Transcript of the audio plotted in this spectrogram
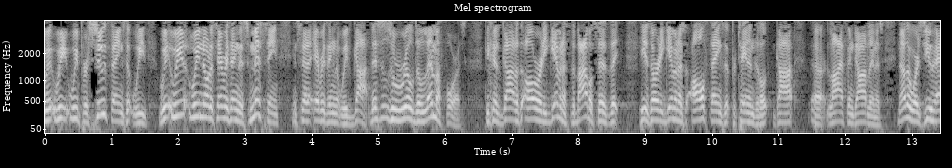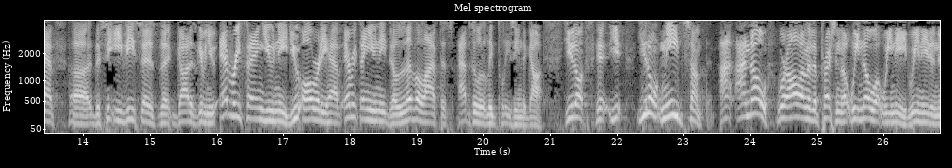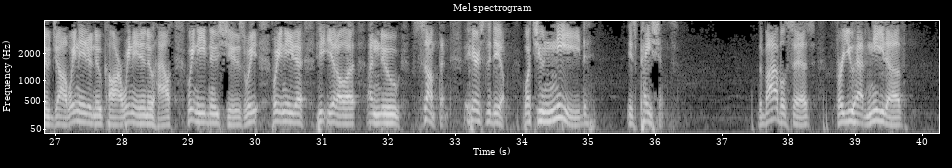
We, we, we pursue things that we, we, we, we notice everything that's missing instead of everything that we've got. This is a real dilemma for us because God has already given us. The Bible says that He has already given us all things that pertain unto God, uh, life and godliness. In other words, you have, uh, the CEV says that God has given you everything you need. You already have everything you need to live a life that's absolutely pleasing to God. You don't, you, you don't need something. I, I know we're all under the impression that we know what we need. We need a new job. We need a new car. We need a new house. We need new shoes. We, we need a, you know, a, a new something. Here's the deal. What you need is patience. The Bible says, for you have need of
